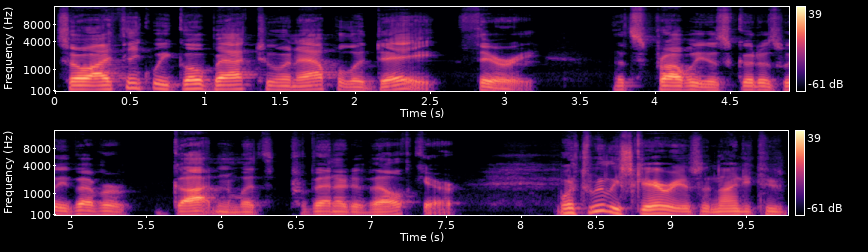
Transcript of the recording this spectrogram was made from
So I think we go back to an apple a day theory. That's probably as good as we've ever gotten with preventative health care. What's really scary is the 92%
